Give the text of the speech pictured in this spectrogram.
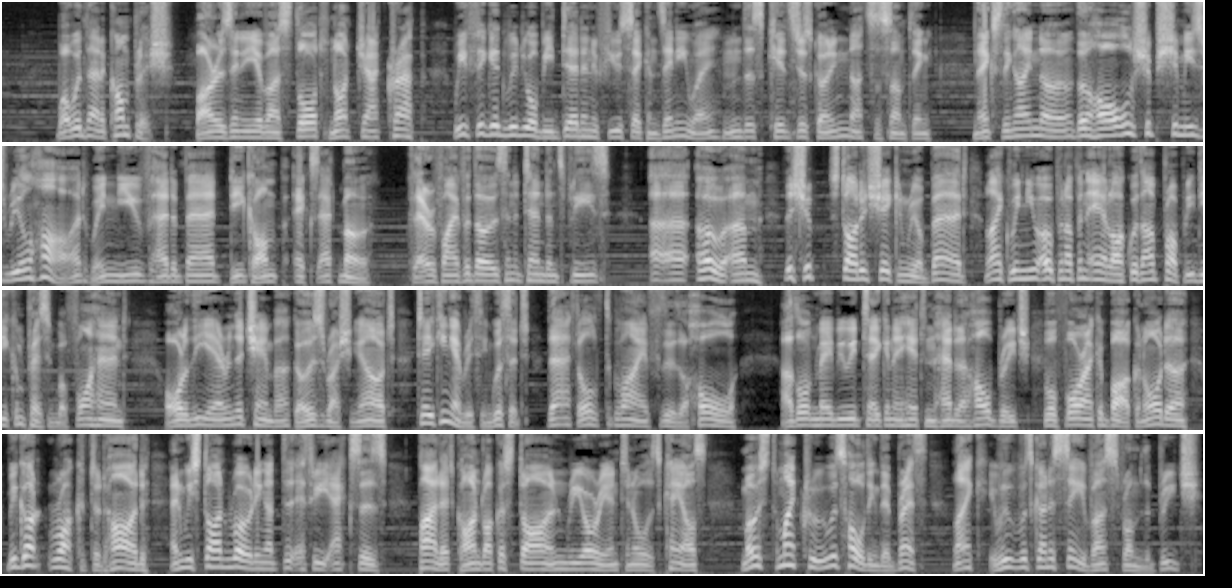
What would that accomplish? Far as any of us thought, not jack crap. We figured we'd all be dead in a few seconds anyway, and this kid's just going nuts or something. Next thing I know, the whole ship shimmies real hard when you've had a bad decomp ex atmo. Clarify for those in attendance, please. Uh, oh, um, the ship started shaking real bad, like when you open up an airlock without properly decompressing beforehand. All of the air in the chamber goes rushing out, taking everything with it. That'll fly through the hole. I thought maybe we'd taken a hit and had a hull breach. Before I could bark an order, we got rocketed hard, and we started rolling at the three axes. Pilot can't lock a star and reorient in all this chaos. Most of my crew was holding their breath, like it was going to save us from the breach.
